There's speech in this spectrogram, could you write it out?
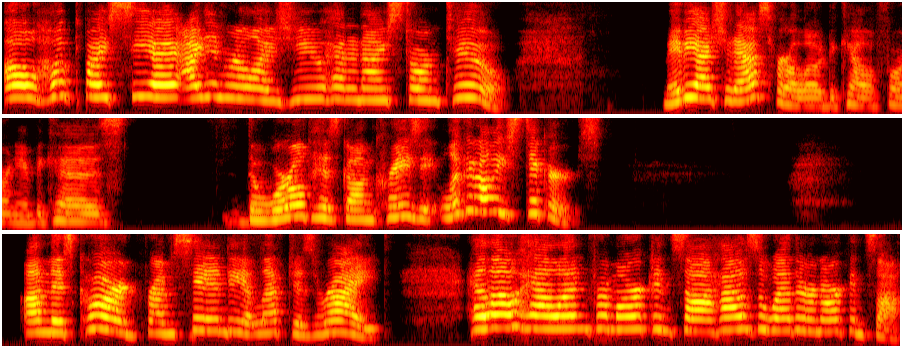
Oh, hooked by CA. I didn't realize you had an ice storm too. Maybe I should ask for a load to California because the world has gone crazy. Look at all these stickers on this card from Sandy at Left is Right. Hello, Helen from Arkansas. How's the weather in Arkansas?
